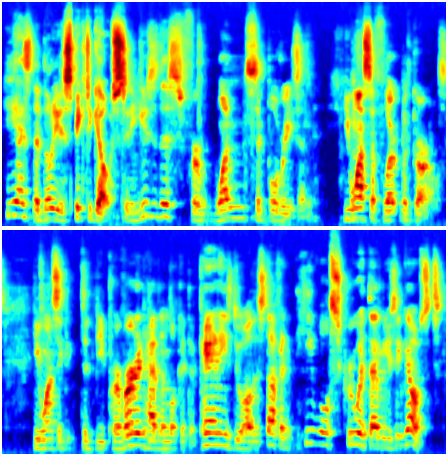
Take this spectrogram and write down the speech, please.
he has the ability to speak to ghosts, and he uses this for one simple reason. He wants to flirt with girls. He wants to, to be perverted, have them look at their panties, do all this stuff, and he will screw with them using ghosts.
